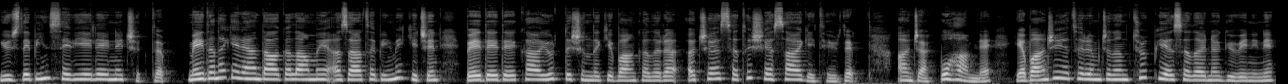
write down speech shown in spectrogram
%1000 seviyelerine çıktı. Meydana gelen dalgalanmayı azaltabilmek için BDDK yurt dışındaki bankalara açığa satış yasağı getirdi. Ancak bu hamle yabancı yatırımcının Türk piyasalarına güvenini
